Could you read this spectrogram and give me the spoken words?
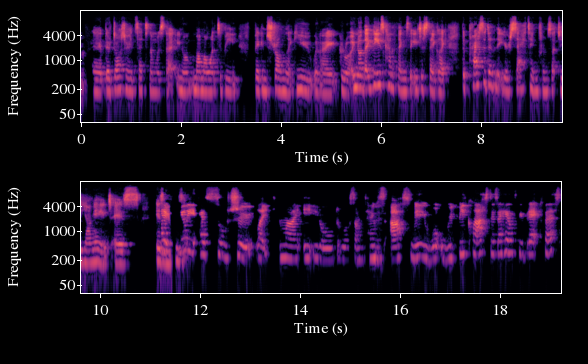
uh, their daughter had said to them was that you know mom i want to be big and strong like you when i grow up. You know like these kind of things that you just think like the precedent that you're setting from such a young age is is it really is so true. Like my eight year old will sometimes ask me what would be classed as a healthy breakfast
